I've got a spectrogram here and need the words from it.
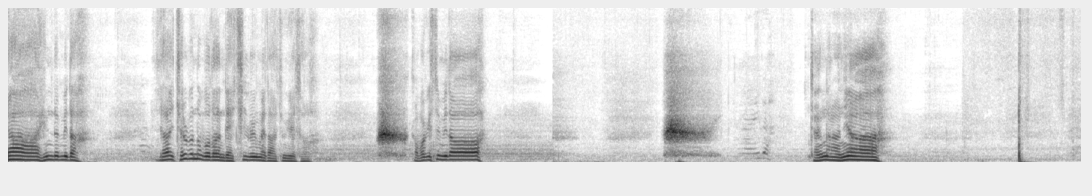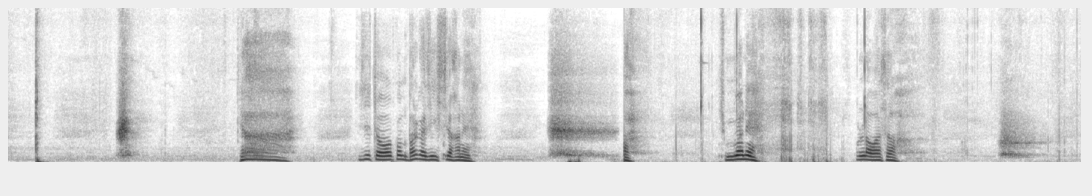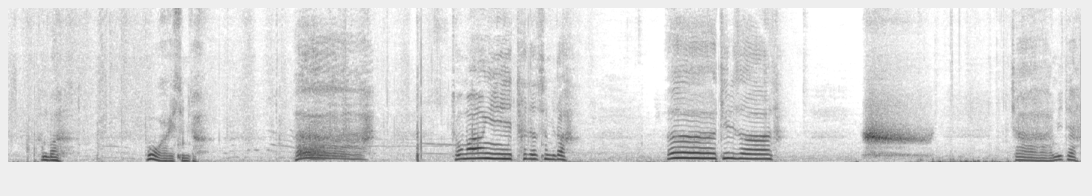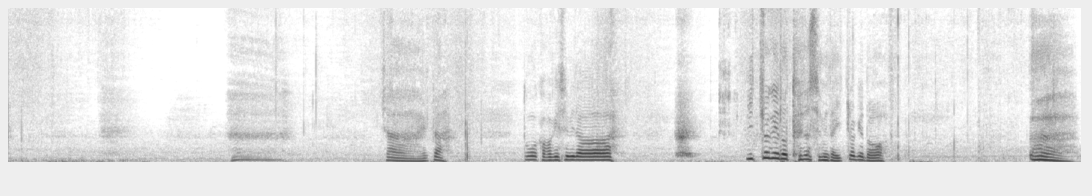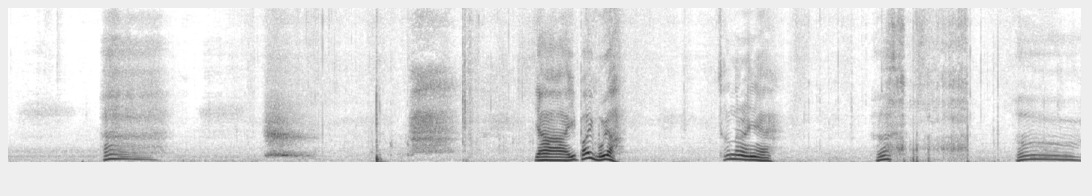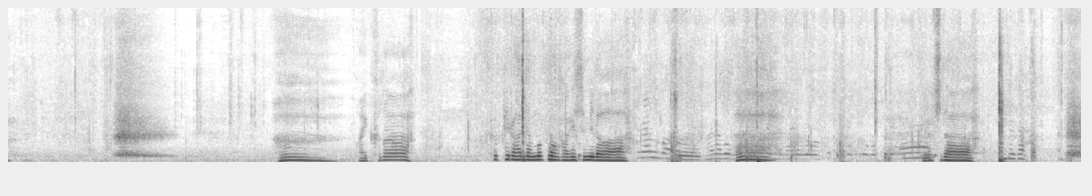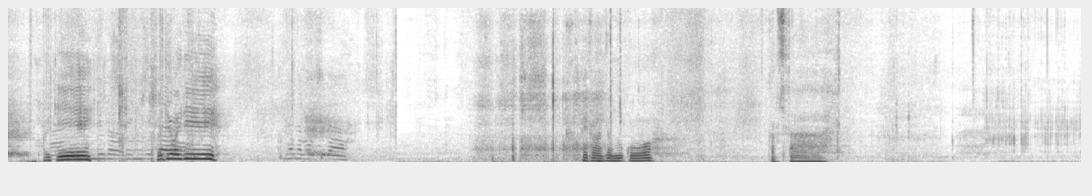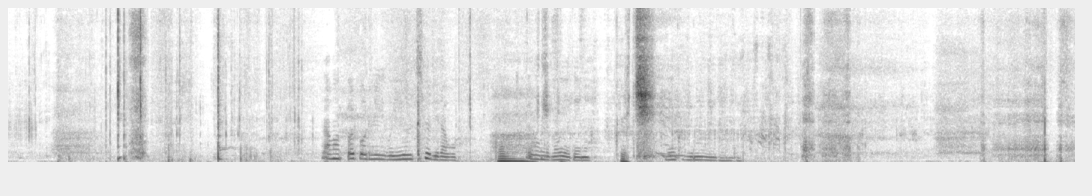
야, 힘듭니다. 야, 절반도 못 하는데, 700m 중에서. 휴, 가보겠습니다. 장난 아니야. 야, 이제 조금 밝아지기 시작하네. 아, 중간에 올라와서 한번 보고 가겠습니다. 아, 조망이 터졌습니다. 아, 지리산. 자, 밑에. 아, 자, 일단 또 가보겠습니다. 이쪽에도 터졌습니다. 이쪽에도. 아, 아. 야, 이 바위 뭐야? 장난 아니네. 어? 어. 어, 바위 크다. 커피를 한 잔 먹고 가겠습니다. 아. 그럽시다. 화이팅! 화이팅, 화이팅! 커피를 한 잔 먹고 갑시다. 땀은 뻘뻘 흘리고 이열치열이라고 아, 조금 더 먹어야 되나? 그렇지. 냉크게 먹어야 되는데.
